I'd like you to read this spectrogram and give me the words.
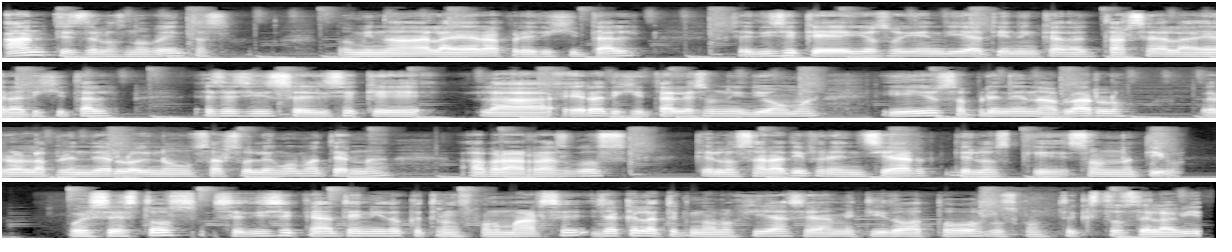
antes de los 90, dominada la era predigital, se dice que ellos hoy en día tienen que adaptarse a la era digital. Es decir, se dice que la era digital es un idioma y ellos aprenden a hablarlo, pero al aprenderlo y no usar su lengua materna, habrá rasgos que los hará diferenciar de los que son nativos. Pues estos se dice que han tenido que transformarse ya que la tecnología se ha metido a todos los contextos de la vida.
